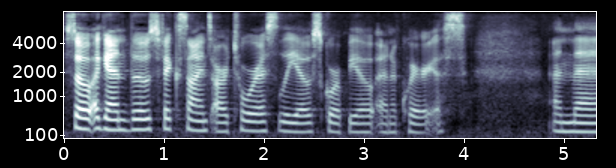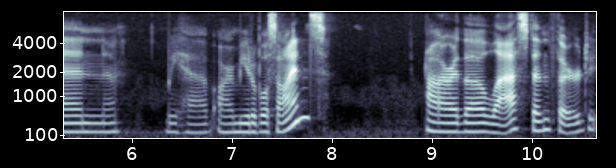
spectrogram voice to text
So again, those fixed signs are Taurus, Leo, Scorpio, and Aquarius. And then we have our mutable signs are the last and third,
